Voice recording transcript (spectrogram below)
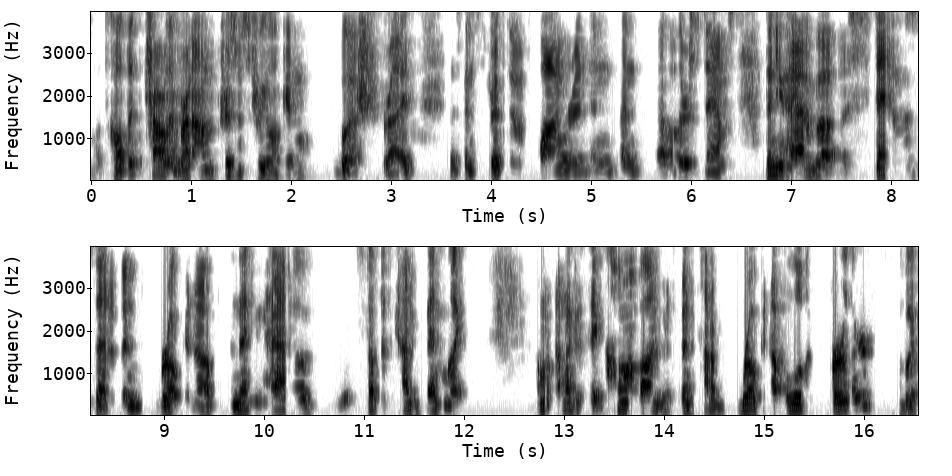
what's called the Charlie Brown Christmas tree looking bush, right? That's been stripped of flower and, and, and other stems. Then you have uh, stems that have been broken up, and then you have stuff that's kind of been like I'm, I'm not going to say combine, but it's been kind of broken up a little bit further. But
